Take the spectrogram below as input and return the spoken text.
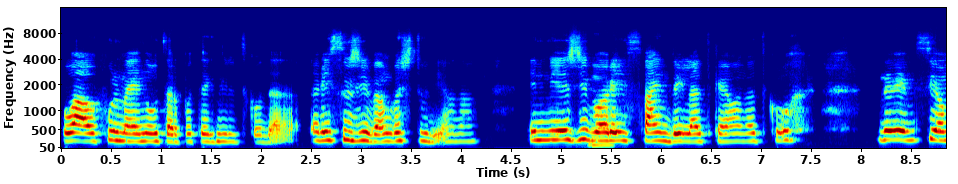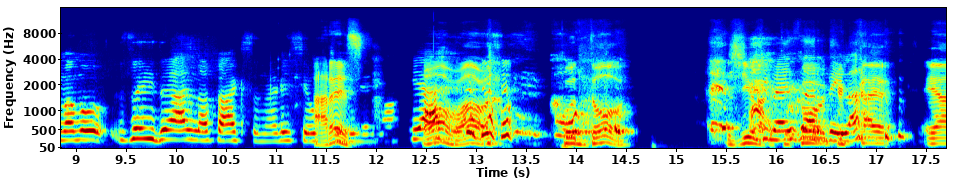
wow, ful me je noter potegnil, tako da res uživam v študiju. No. In mi je živo no. res fajn delati, ker ona tako. Ne vem, si jo imamo za idealna faksa, no, res je vse. Res? Ja, oh, wow. hudo. Živa, zelo dela. Ja,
